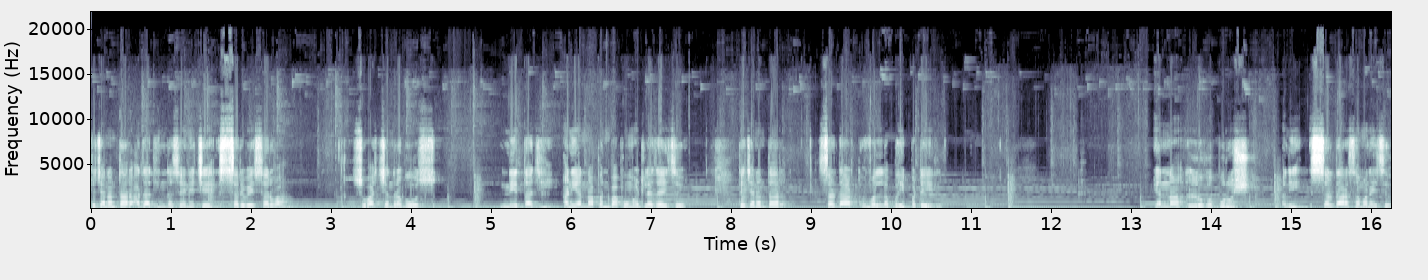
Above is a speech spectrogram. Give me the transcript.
त्याच्यानंतर आझाद हिंद सेनेचे सर्वे सर्वा सुभाषचंद्र बोस नेताजी आणि यांना पण बापू म्हटलं जायचं. त्याच्यानंतर सरदार वल्लभभाई पटेल यांना लोहपुरुष आणि सरदार असं म्हणायचं.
